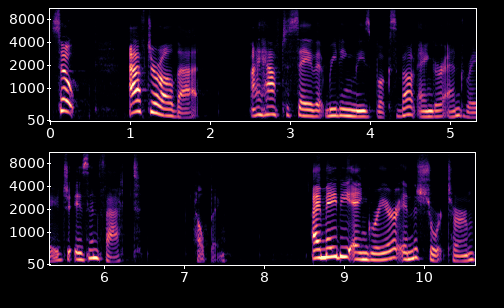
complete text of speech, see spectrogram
So, after all that, I have to say that reading these books about anger and rage is, in fact, helping. I may be angrier in the short term,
